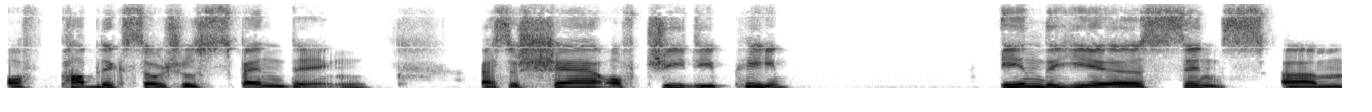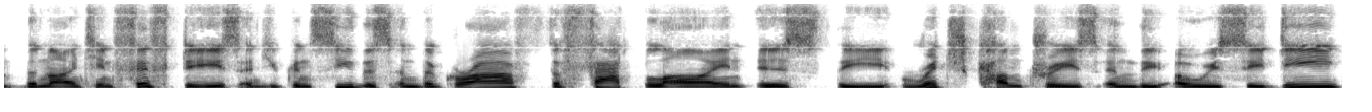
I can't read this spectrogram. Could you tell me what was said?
of public social spending as a share of GDP, in the years since um, the 1950s, and you can see this in the graph, the fat line is the rich countries in the OECD.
